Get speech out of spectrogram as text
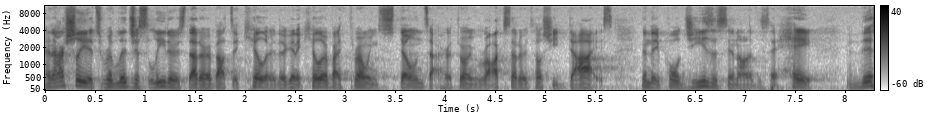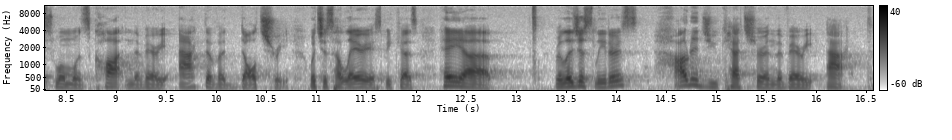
And actually, it's religious leaders that are about to kill her. They're going to kill her by throwing stones at her, throwing rocks at her until she dies. Then they pull Jesus in on it. They say, hey, this woman was caught in the very act of adultery, which is hilarious because, hey, uh, religious leaders, how did you catch her in the very act?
